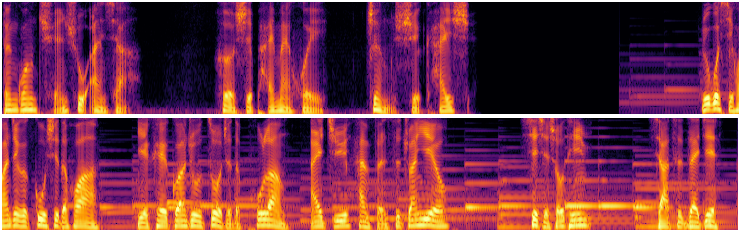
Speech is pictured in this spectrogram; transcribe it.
灯光全数暗下，贺氏拍卖会正式开始。如果喜欢这个故事的话，也可以关注作者的扑浪 IG 和粉丝专业哦。谢谢收听，下次再见。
